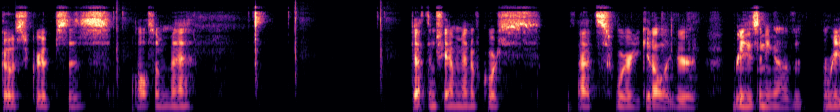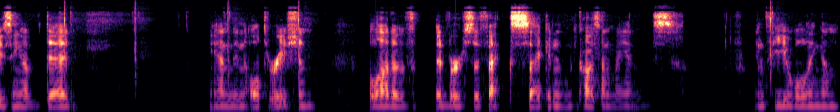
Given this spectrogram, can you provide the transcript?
ghost grips is also meh. Death enchantment, of course, that's where you get all your raising of the raising of dead and in alteration. A lot of adverse effects I can cause on my enemies. Enfeebling them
